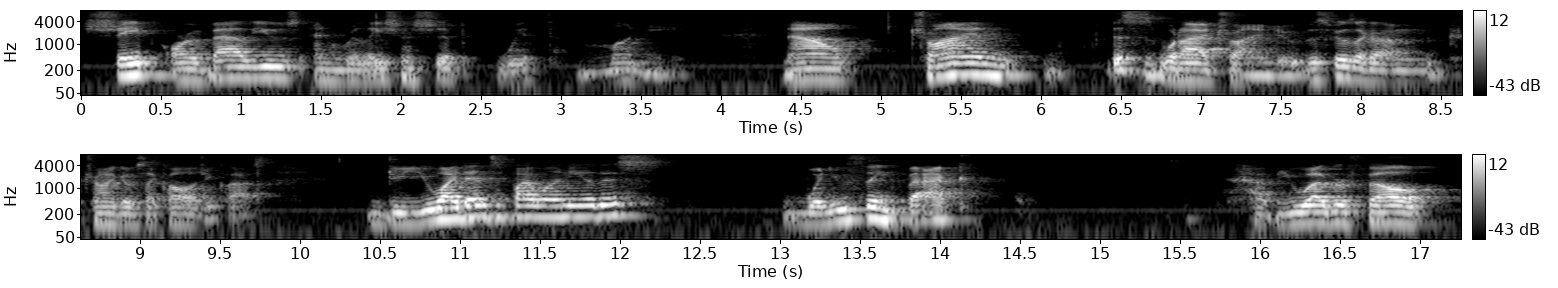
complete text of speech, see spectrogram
shape our values and relationship with money. Now, try and this is what I try and do. This feels like I'm trying to give a psychology class do you identify with any of this? When you think back, have you ever felt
